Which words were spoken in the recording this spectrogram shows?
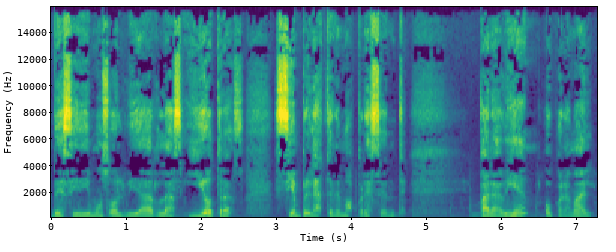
decidimos olvidarlas y otras siempre las tenemos presente, para bien o para mal.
